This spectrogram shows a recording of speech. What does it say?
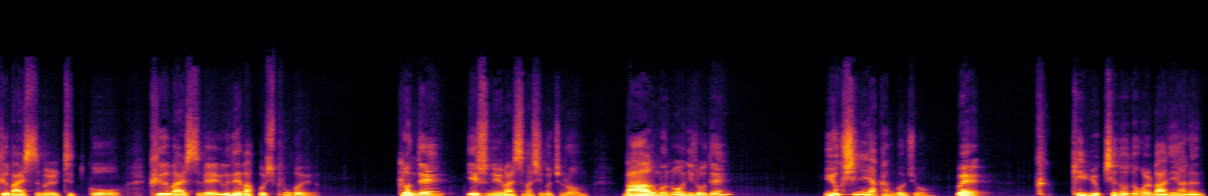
그 말씀을 듣고 그 말씀에 은혜 받고 싶은 거예요. 그런데 예수님이 말씀하신 것처럼 마음은 원이로되 육신이 약한 거죠. 왜? 그렇게 육신 노동을 많이 하는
